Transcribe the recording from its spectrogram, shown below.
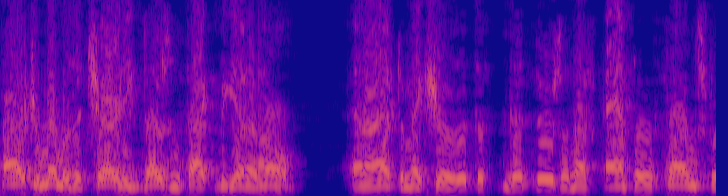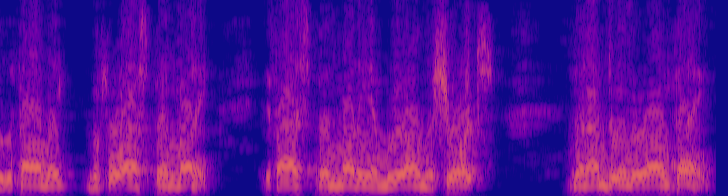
I have to remember that charity does in fact begin at home. And I have to make sure that, the, that there's enough ample funds for the family before I spend money. If I spend money and we're on the shorts, then I'm doing the wrong thing.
